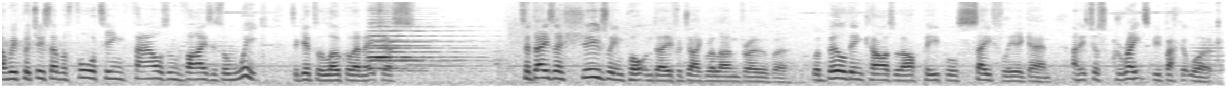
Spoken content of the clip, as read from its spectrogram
and we produced over 14,000 visors a week to give to the local NHS. Today's a hugely important day for Jaguar Land Rover. We're building cars with our people safely again, and it's just great to be back at work.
